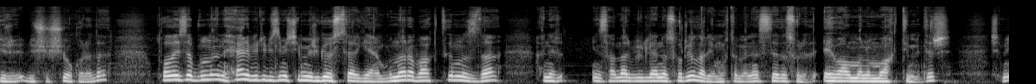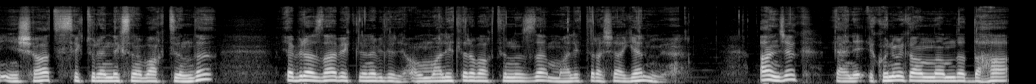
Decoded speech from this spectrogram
bir düşüş yok orada. Dolayısıyla bunların her biri bizim için bir gösterge. Yani bunlara baktığımızda hani insanlar birbirlerine soruyorlar ya muhtemelen size de soruyorlar. Ev almanın vakti midir? Şimdi inşaat sektör endeksine baktığında ya biraz daha beklenebilirdi. Ama maliyetlere baktığınızda maliyetler aşağı gelmiyor. Ancak yani ekonomik anlamda daha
